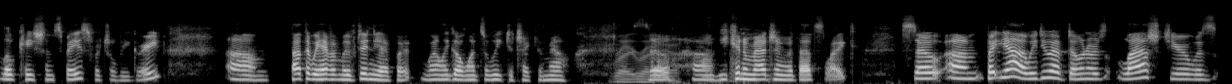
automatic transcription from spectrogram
location space, which will be great. Um, not that we haven't moved in yet, but we only go once a week to check the mail. Right, right. So yeah. um, you can imagine what that's like. So, um, but yeah, we do have donors. Last year was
